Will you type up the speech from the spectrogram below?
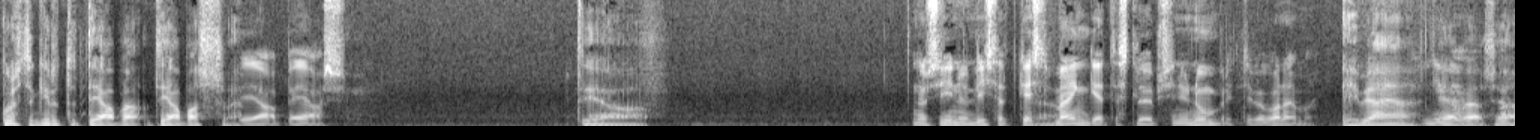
kuidas ta kirjutab, tea, tea pass või? pea peas. tea, no siin on lihtsalt, kes mängijatest lööb, siin ju numbrit ei pea panema. ei pea ja, tea peas ja.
